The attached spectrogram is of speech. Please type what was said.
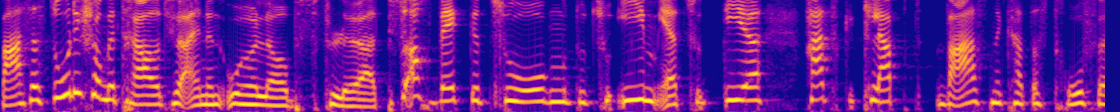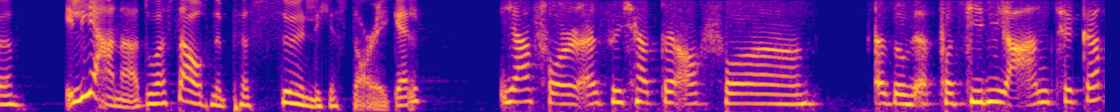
Was hast du dich schon getraut für einen Urlaubsflirt? Bist du auch weggezogen? Du zu ihm, er zu dir? Hat's geklappt? War es eine Katastrophe? Eliana, du hast da auch eine persönliche Story, gell? Ja, voll. Also ich hatte auch vor, also vor sieben Jahren circa,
